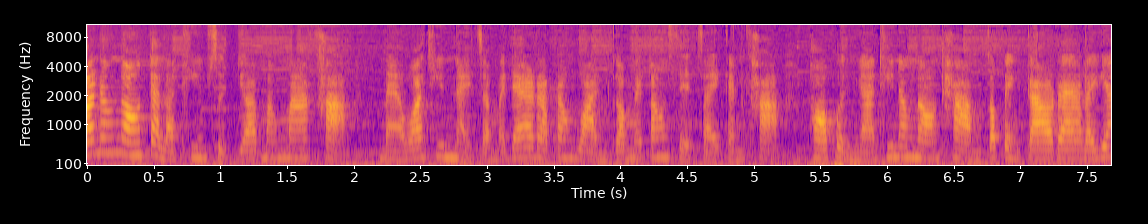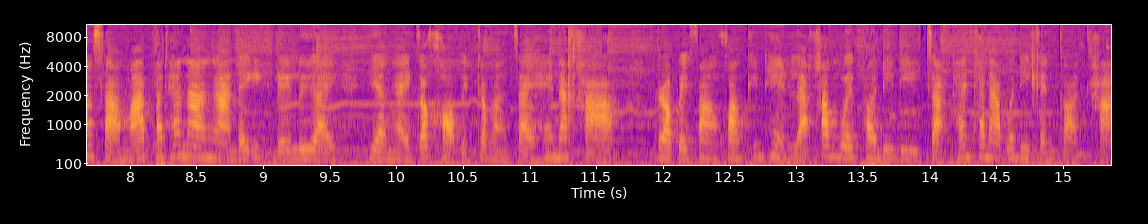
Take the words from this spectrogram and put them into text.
ว่าน้องๆแต่ละทีมสุดยอดมากๆค่ะ แม้ว่าทีมไหนจะไม่ได้รับรางวัลก็ไม่ต้องเสียใจกันค่ะ เพราะผลงานที่น้องๆทำก็เป็นก้าวแรกและยังสามารถพัฒนางานได้อีกเรื่อยๆ ยังไงก็ขอเป็นกำลังใจให้นะคะ เราไปฟังความคิดเห็นและคำอวยพรดีๆ จากท่านคณะบดีกันก่อนค่ะ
